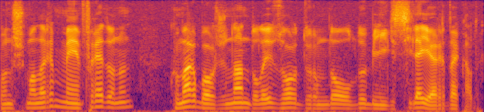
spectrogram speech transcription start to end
konuşmaları Manfredo'nun kumar borcundan dolayı zor durumda olduğu bilgisiyle yarıda kalır.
